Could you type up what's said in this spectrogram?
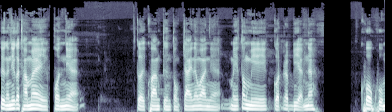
ซึ่งอันนี้ก็ทำให้คนเนี่ยเกิดความตื่นตกใจนะว่าเนี่ยมันต้องมีกฎระเบียบนะควบคุม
